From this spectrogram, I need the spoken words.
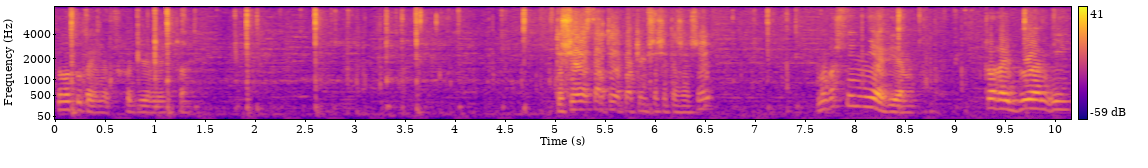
Chyba tutaj nie przychodziłem jeszcze. To się restartuje po jakimś czasie te rzeczy? No właśnie nie wiem. Wczoraj byłem i...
